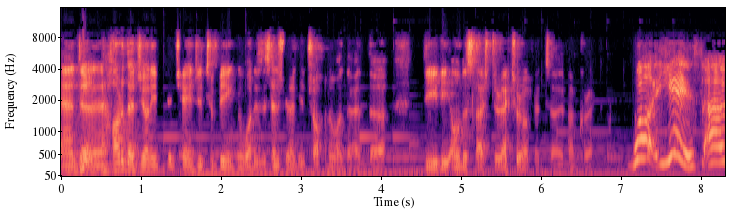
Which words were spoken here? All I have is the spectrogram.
And uh, how did that journey change into being what is essentially an entrepreneur and the and the, the, the owner slash director of it, uh, if I'm correct? Well, yes. Uh,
